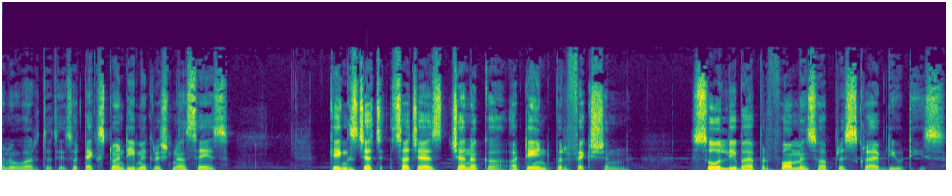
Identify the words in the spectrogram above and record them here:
अनुवर्तते। So text twenty may Krishna says kings such as Janaka attained perfection solely by performance of prescribed duties.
